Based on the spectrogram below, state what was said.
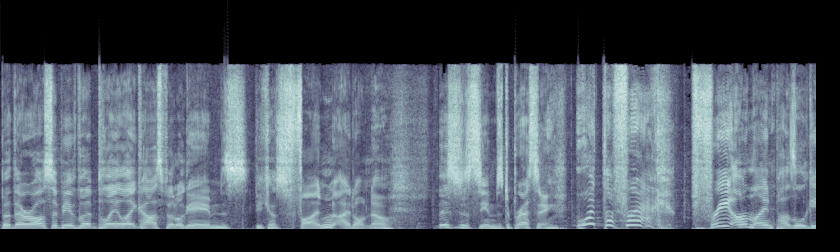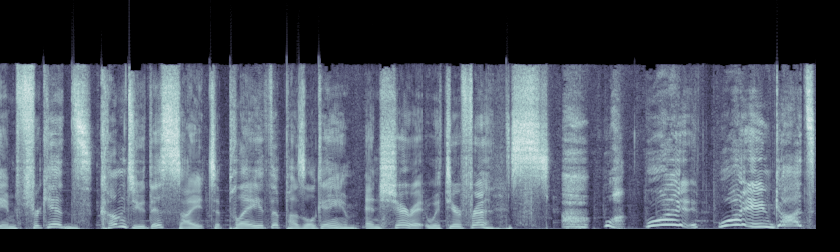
But there are also people that play like hospital games because fun? I don't know. This just seems depressing. What the frack? Free online puzzle game for kids. Come to this site to play the puzzle game and share it with your friends. what? What? In God's?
